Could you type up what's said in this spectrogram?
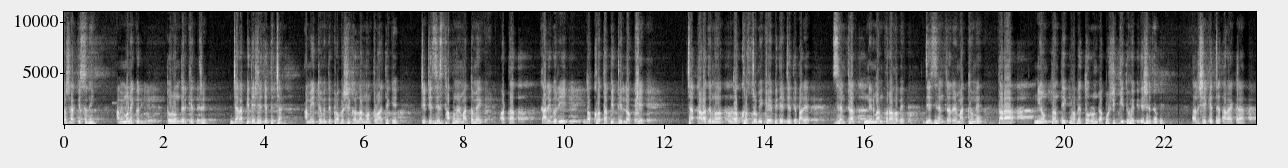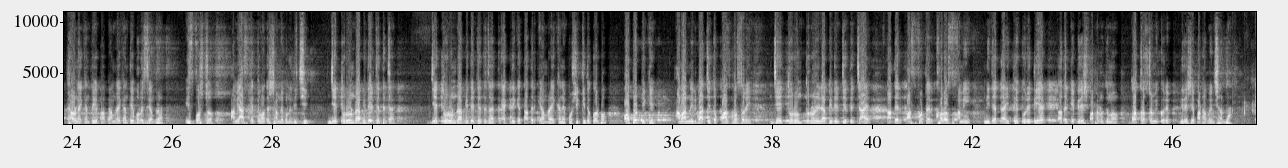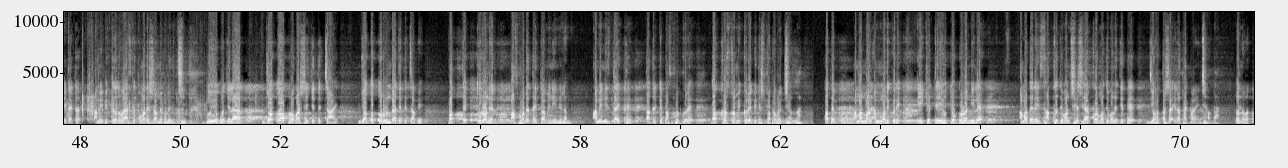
হতাশার কিছু নেই। আমি মনে করি, তরুণদের ক্ষেত্রে যারা বিদেশে যেতে চায়, আমি ইতিমধ্যে প্রবাসী কল্যাণ মন্ত্রণালয় থেকে টিটিসি স্থাপনের মাধ্যমে, অর্থাৎ কারিগরি দক্ষতা বৃদ্ধির লক্ষ্যে, যা তারা যেন দক্ষ শ্রমিক হয়ে বিদেশ যেতে পারে, সেন্টার নির্মাণ করা হবে। যে সেন্টারের মাধ্যমে তারা নিয়মতান্ত্রিকভাবে তরুণরা প্রশিক্ষিত হয়ে বিদেশে যাবে। তাহলে সেক্ষেত্রে তারা একটা ধারণা এখান থেকে পাবে। আমরা এখান থেকে বলেছি আমরা, স্পষ্ট। আমি আজকে তোমাদের সামনে বলে দিচ্ছি যে তরুণরা বিদেশ যেতে চায়, যে তরুণরা বিদেশ যেতে চায়, একদিকে তাদেরকে আমরা এখানে প্রশিক্ষিত করব, অপরদিকে আমার নির্বাচিত পাঁচ বছরে যে তরুণ তরুণীরা বিদেশ যেতে চায়, তাদের পাসপোর্টের খরচ আমি নিজের দায়িত্বে করে দিয়ে তাদেরকে বিদেশ পাঠানোর জন্য দক্ষ শ্রমিক করে বিদেশে পাঠাবো ইনশাল্লাহ এটা একটা আমি ব্যক্তিগতভাবে আজকে তোমাদের সামনে বলে দিচ্ছি। দুই উপজেলার যত প্রবাসে যেতে চায়, যত তরুণরা যেতে চাবে, প্রত্যেক তরুণের পাসপোর্টের দায়িত্ব আমি নিয়ে নিলাম। আমি নিজ দায়িত্বে তাদেরকে পাসপোর্ট করে দক্ষ শ্রমিক করে বিদেশ পাঠাবো ইনশাল্লাহ অতএব আমার মনে, আমি মনে করি এই ক্ষেত্রে এই উদ্যোগগুলো নিলে আমাদের এই ছাত্র জীবন শেষে আর কর্মজীবনে যেতে যে হতাশা, এটা থাকবে না ইনশাল্লাহ ধন্যবাদ।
